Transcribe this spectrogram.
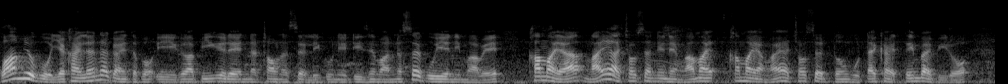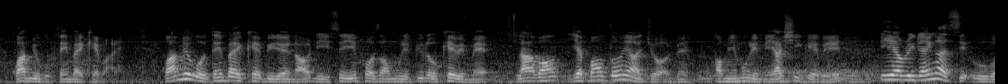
ဂွားမြို့ကိုရခိုင်လက်နက်ကိုင်တပုံ AA ကပြီးခဲ့တဲ့2024ခုနှစ်ဒီဇင်ဘာ29ရက်နေ့မှာပဲခမရ962နဲ့9မခမရ963ကိုတိုက်ခိုက်သိမ်းပိုက်ပြီးတော့ ဂွားမြို့ကိုသိမ်းပိုက်ခဲ့ပါတယ်။ဂွားမြို့ကိုသိမ်းပိုက်ခဲ့ပြီးတဲ့နောက်ဒီစစ်ရေးဖော်ဆောင်မှုတွေပြုလုပ်ခဲ့ပေမဲ့လာပေါင်းရက်ပေါင်း300ကျော်အတွင်းအောင်မြင်မှုတွေမရရှိခဲ့ပဲ AR တိုင်းကစစ်ဦးက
